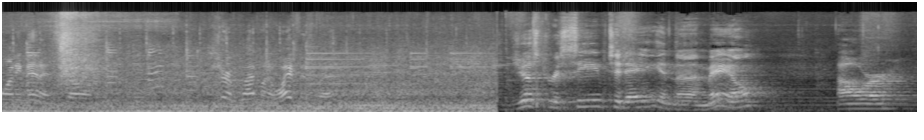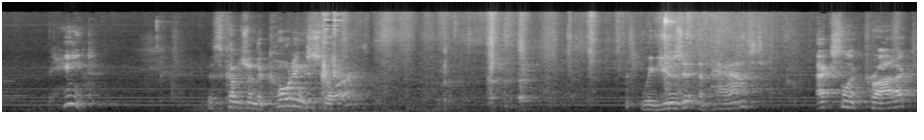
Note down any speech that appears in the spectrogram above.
20 minutes, so sure I'm glad my wife is with. Just received today in the mail our paint. This comes from the coating store. We've used it in the past. Excellent product,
